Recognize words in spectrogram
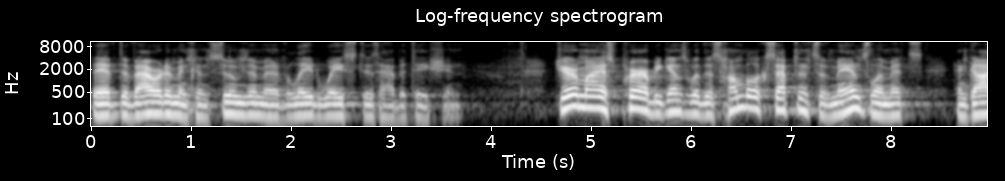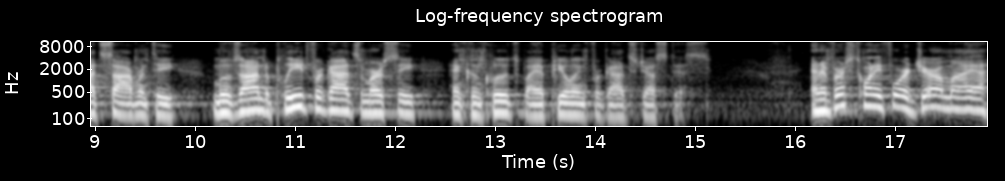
They have devoured him and consumed him and have laid waste his habitation. Jeremiah's prayer begins with this humble acceptance of man's limits and God's sovereignty, moves on to plead for God's mercy, and concludes by appealing for God's justice. And in verse 24, Jeremiah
